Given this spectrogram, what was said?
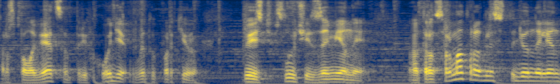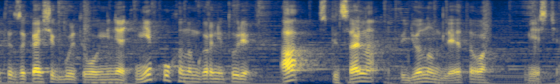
располагается при входе в эту квартиру. То есть в случае замены а, трансформатора для светодиодной ленты заказчик будет его менять не в кухонном гарнитуре, а в специально отведенном для этого месте.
